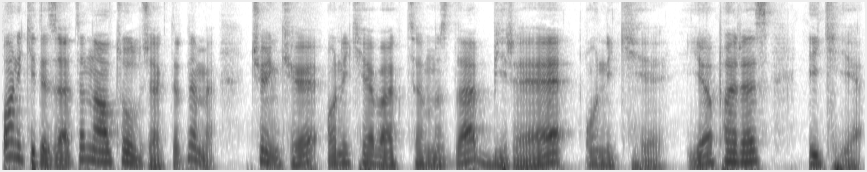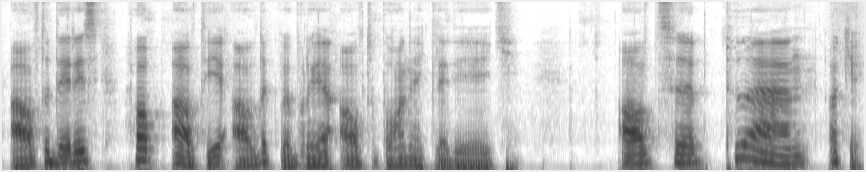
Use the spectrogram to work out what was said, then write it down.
12'de zaten 6 olacaktır değil mi? Çünkü 12'ye baktığımızda 1'e 12 yaparız. 2'ye 6 deriz. Hop 6'yı aldık ve buraya 6 puan ekledik. 6 puan. Okey.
